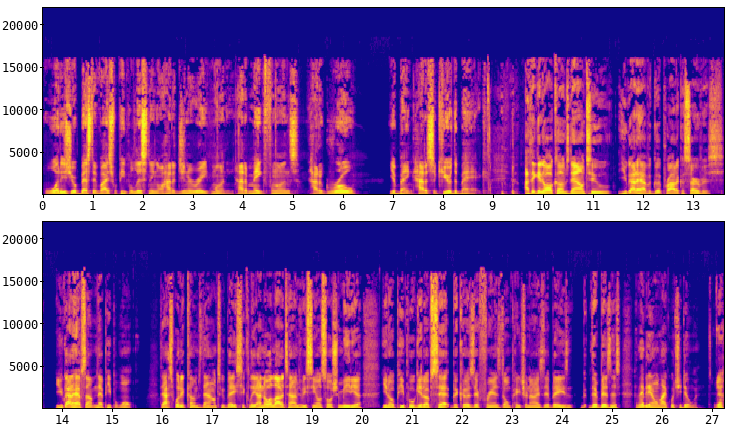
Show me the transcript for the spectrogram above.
what is your best advice for people listening on how to generate money, how to make funds, how to grow your bank, how to secure the bag? I think it all comes down to you got to have a good product or service. You got to have something that people want. That's what it comes down to, basically. I know a lot of times we see on social media, you know, people get upset because their friends don't patronize their base, their business. Maybe they don't like what you're doing. Yeah.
